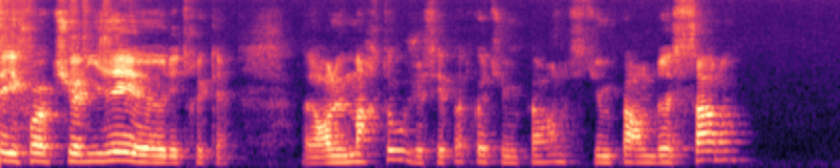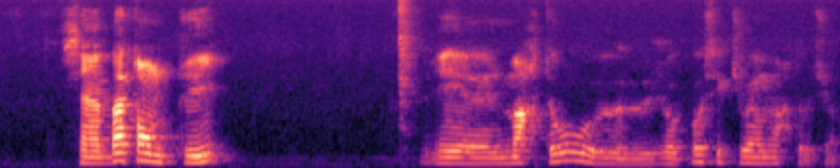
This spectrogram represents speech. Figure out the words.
il faut actualiser euh, les trucs. Hein. Alors, le marteau, je sais pas de quoi tu me parles. Si tu me parles de ça, c'est un bâton de pluie. Et le marteau, je vois pas c'est que tu vois un marteau, tu vois.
